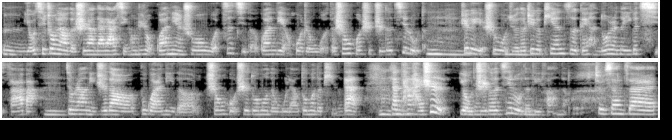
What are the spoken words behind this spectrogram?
嗯，尤其重要的是让大家形成这种观念，说我自己的观点或者我的生活是值得记录的。嗯，这个也是我觉得这个片子给很多人的一个启发吧。嗯，就让你知道，不管你的生活是多么的无聊，多么的平淡，嗯但它还是有值得记录的地方的。就像在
